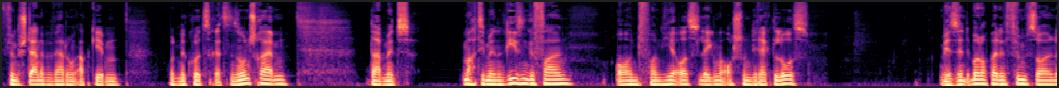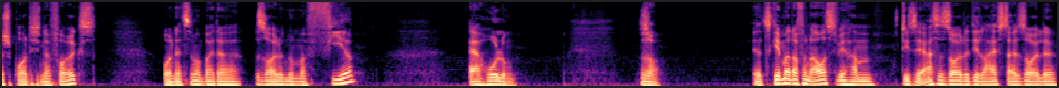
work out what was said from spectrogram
5-Sterne-Bewertung abgeben und eine kurze Rezension schreiben. Damit macht ihr mir einen Riesengefallen und von hier aus legen wir auch schon direkt los. Wir sind immer noch bei den fünf Säulen des sportlichen Erfolgs und jetzt sind wir bei der Säule Nummer vier, Erholung. So, jetzt gehen wir davon aus, wir haben diese erste Säule, die Lifestyle-Säule,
